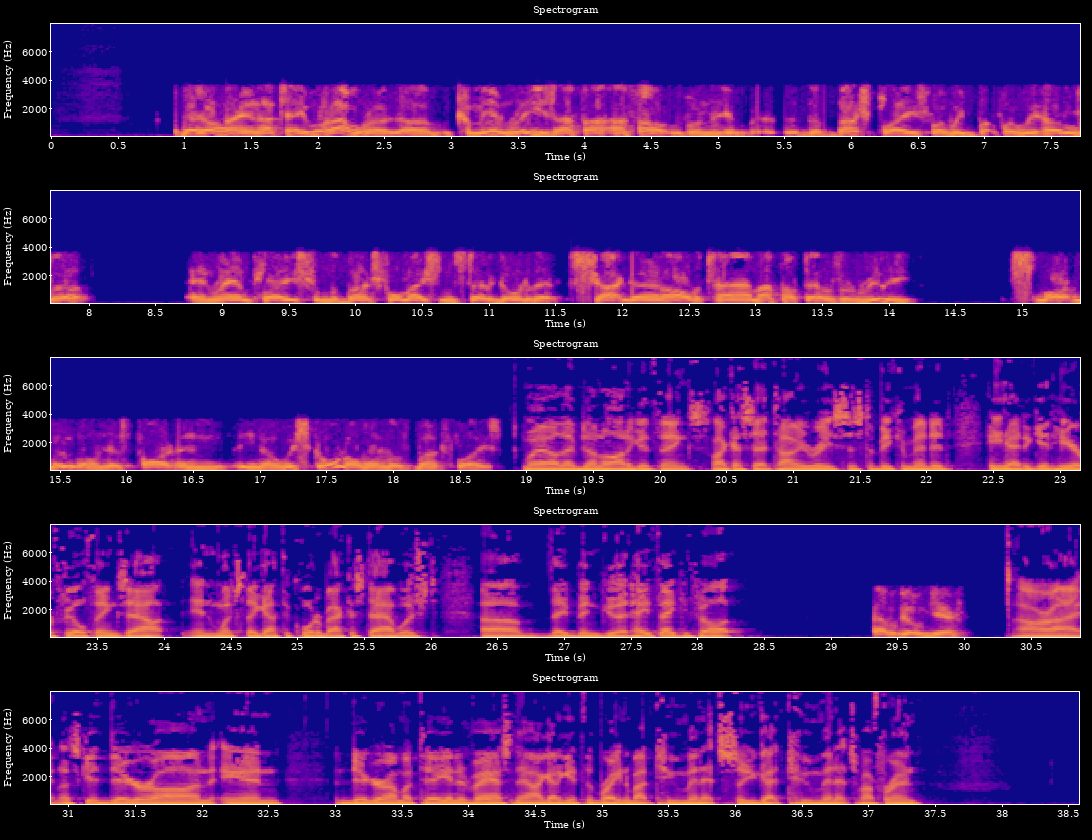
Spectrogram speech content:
They are, and I tell you what, I want to uh, commend Rees. I thought I thought when him, the bunch plays where we where we huddled up and ran plays from the bunch formation instead of going to that shotgun all the time. I thought that was a really smart move on his part, and you know we scored on one of those bunch plays. Well, they've done a lot of good things. Like I said, Tommy Rees is to be commended. He had to get here, fill things out, and once they got the quarterback established, uh, they've been good. Hey, thank you, Philip. Have a good one, Gary. All right, let's get Digger on and. Digger, I'm gonna tell you in advance now. I got to get to the break in about two minutes, so you got two minutes, my friend.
